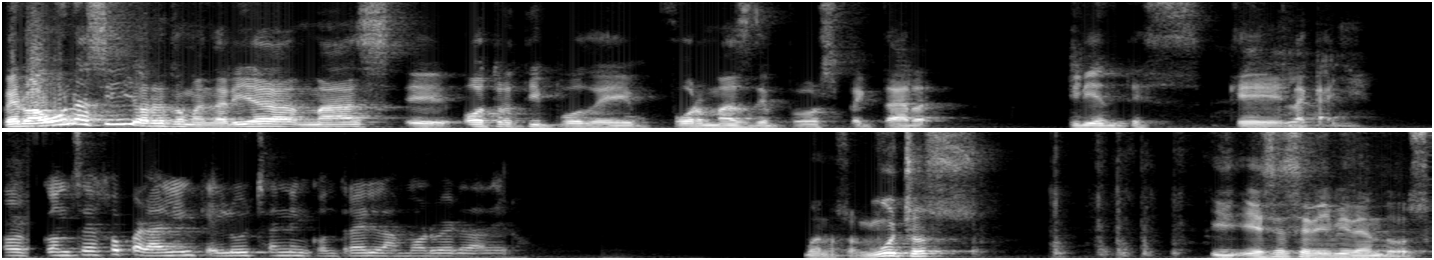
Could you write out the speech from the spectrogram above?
Pero aún así yo recomendaría más eh, otro tipo de formas de prospectar clientes que la calle. consejo para alguien que lucha en encontrar el amor verdadero bueno, son muchos, y ese se divide en dos.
